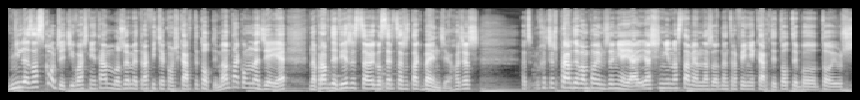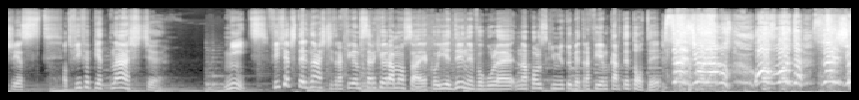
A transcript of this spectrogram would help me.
mile zaskoczyć i właśnie tam możemy trafić jakąś kartę toty. Mam taką nadzieję. Naprawdę wierzę z całego serca, że tak będzie. Chociaż Choć, chociaż prawdę wam powiem, że nie, ja, ja się nie nastawiam na żadne trafienie karty Toty, bo to już jest od FIFA 15. Nic. W FIFA 14 trafiłem Sergio Ramosa, jako jedyny w ogóle na polskim YouTubie trafiłem kartę Toty. Sergio Ramos! O w mordę! Sergio!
